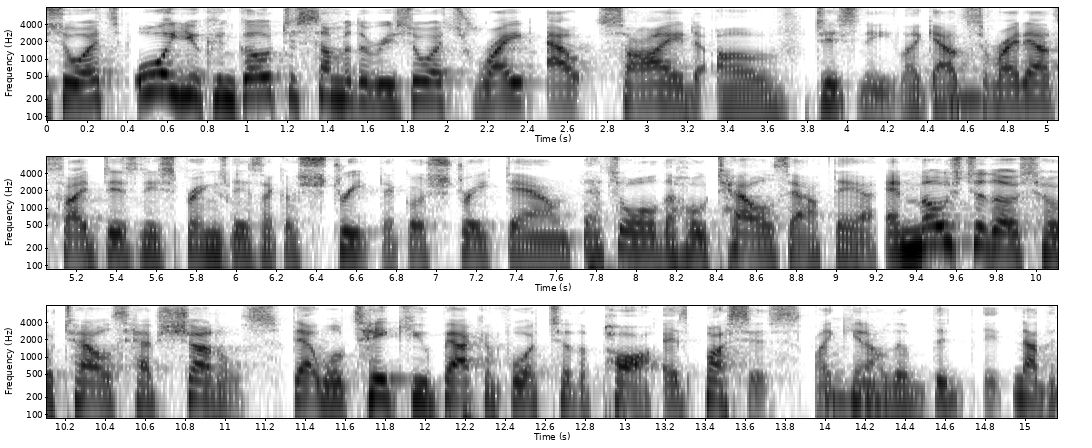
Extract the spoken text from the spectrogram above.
resorts, or you can go to some of the resorts right outside of Disney, like Mm-hmm. right outside Disney Springs. There's like a street that goes straight down. That's all the hotels out there, and most of those hotels have shuttles that will take you back and forth to the park as buses, like you know the, the not the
